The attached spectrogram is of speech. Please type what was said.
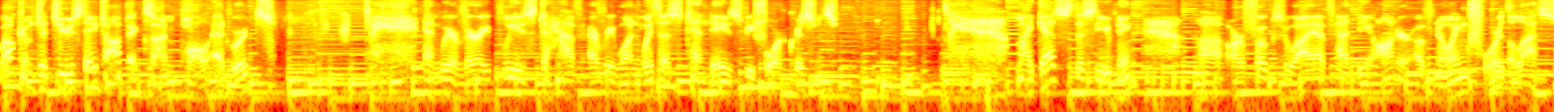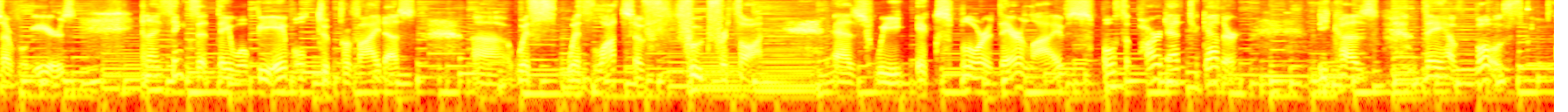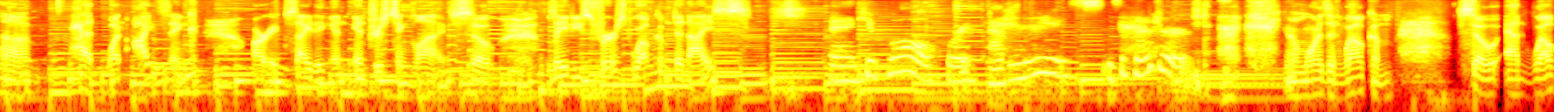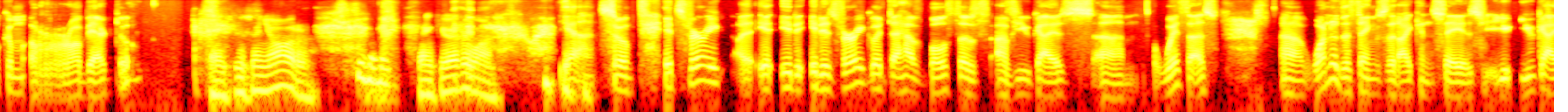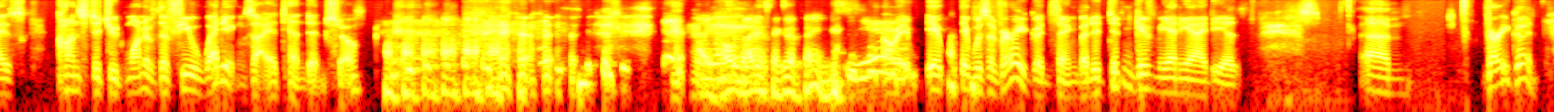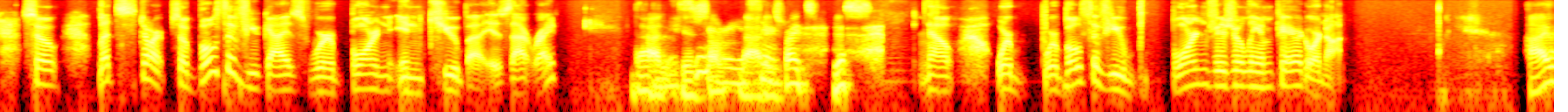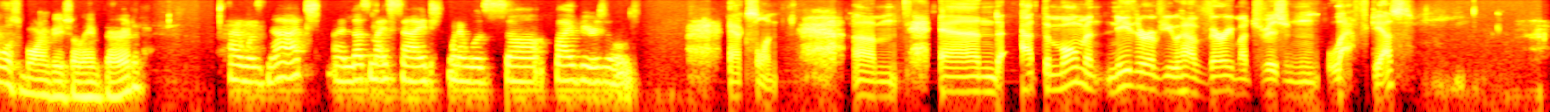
Welcome to Tuesday Topics. I'm Paul Edwards, and we're very pleased to have everyone with us 10 days before Christmas. My guests this evening uh, are folks who I have had the honor of knowing for the last several years, and I think that they will be able to provide us uh, with with lots of food for thought as we explore their lives, both apart and together, because they have both uh, had what I think are exciting and interesting lives. So, ladies first, welcome Denise. Thank you, Paul, for having me. It's, it's a pleasure. You're more than welcome. So, and welcome, Roberto. Thank you, senor. Thank you, everyone. Yeah, so it's very uh, it, it it is very good to have both of of you guys um, with us. Uh, one of the things that I can say is you you guys constitute one of the few weddings I attended. So I hope that is a good thing. Yeah. oh, it, it it was a very good thing, but it didn't give me any ideas. Um, very good. So let's start. So both of you guys were born in Cuba, is that right? That Yes, is sir. Yes, that sir. is right. Yes. Now, were were both of you born visually impaired or not? I was born visually impaired. I was not. I lost my sight when I was uh, five years old. Excellent. Um, and at the moment, neither of you have very much vision left. Yes.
